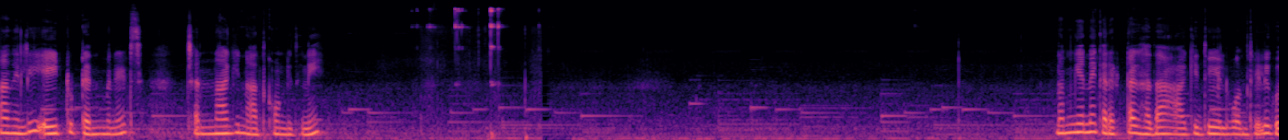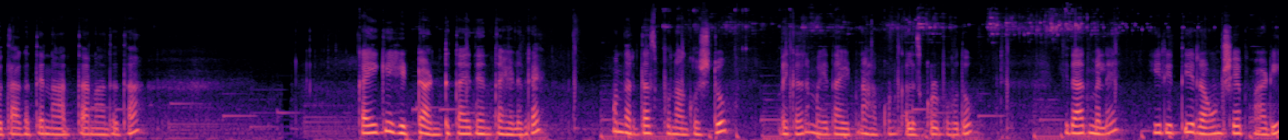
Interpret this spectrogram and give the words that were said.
ನಾನಿಲ್ಲಿ ಏಯ್ಟ್ ಟು ಟೆನ್ ಮಿನಿಟ್ಸ್ ಚೆನ್ನಾಗಿ ನಾದ್ಕೊಂಡಿದ್ದೀನಿ. ನಮಗೇನೆ ಕರೆಕ್ಟಾಗಿ ಹದ ಆಗಿದೆಯೋ ಇಲ್ವೋ ಅಂತೇಳಿ ಗೊತ್ತಾಗುತ್ತೆ ನಾದ್ತಾ ನಾದದ. ಕೈಗೆ ಹಿಟ್ಟು ಅಂಟ್ತಾ ಇದೆ ಅಂತ ಹೇಳಿದ್ರೆ ಒಂದು ಅರ್ಧ ಸ್ಪೂನ್ ಆಗೋಷ್ಟು ಬೇಕಾದರೆ ಮೈದಾ ಹಿಟ್ಟನ್ನ ಹಾಕ್ಕೊಂಡು ಕಲಿಸ್ಕೊಳ್ಬಹುದು. ಇದಾದಮೇಲೆ ಈ ರೀತಿ ರೌಂಡ್ ಶೇಪ್ ಮಾಡಿ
